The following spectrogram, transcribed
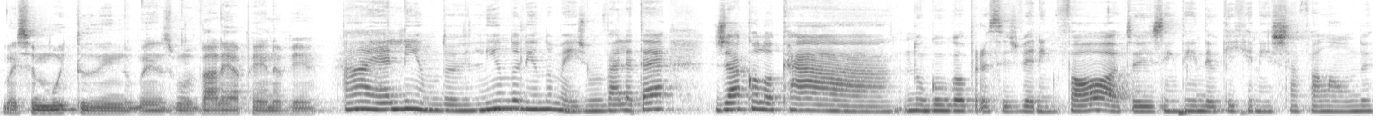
mas é muito lindo mesmo, vale a pena ver. Ah, é lindo, lindo, lindo mesmo. Vale até já colocar no Google para vocês verem fotos, entender o que, que a gente está falando,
